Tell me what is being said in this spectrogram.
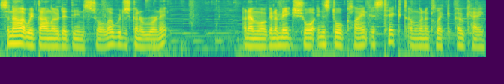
So now that we've downloaded the installer, we're just going to run it, and then we're going to make sure install client is ticked. I'm going to click OK.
